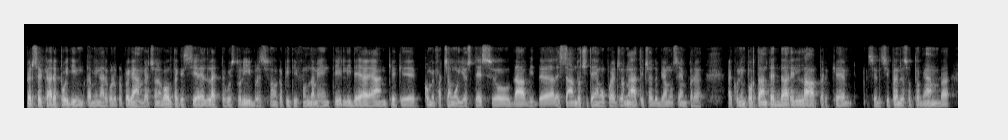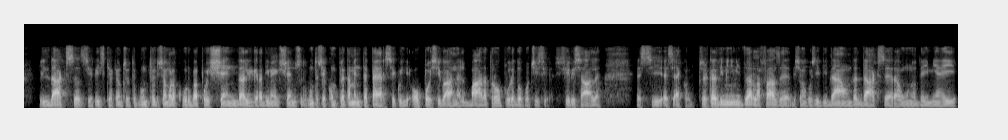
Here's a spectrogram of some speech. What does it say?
per cercare poi di camminare con le proprie gambe. Cioè, una volta che si è letto questo libro e si sono capiti i fondamenti, l'idea è anche che, come facciamo io stesso, David e Alessandro, ci teniamo poi aggiornati, cioè dobbiamo sempre, ecco, l'importante è dare il là perché se si prende sotto gamba il DAX si rischia che a un certo punto diciamo, la curva poi scenda, il gradimento scende, a un certo punto si è completamente persi, quindi o poi si va nel baratro oppure dopo ci si, si risale. E si, e si, ecco, cercare di minimizzare la fase diciamo così, di down del DAX era uno dei miei,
